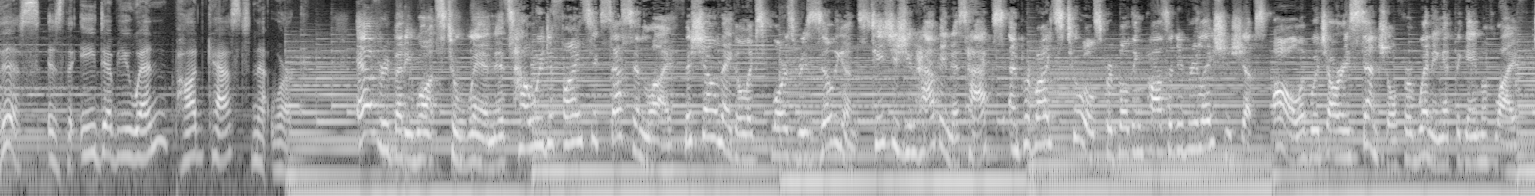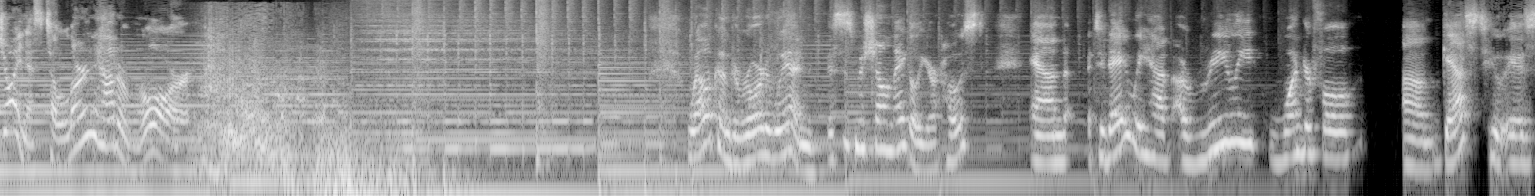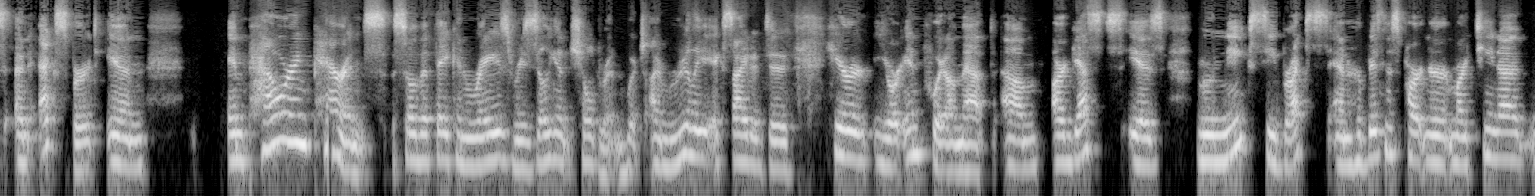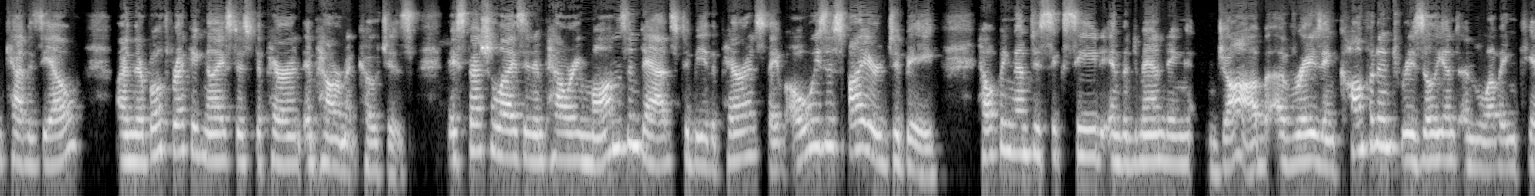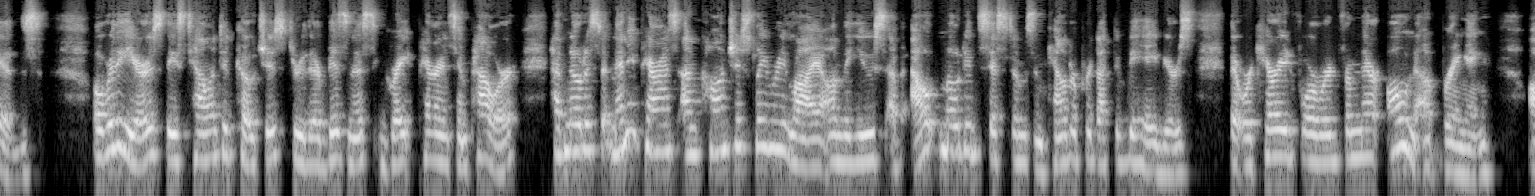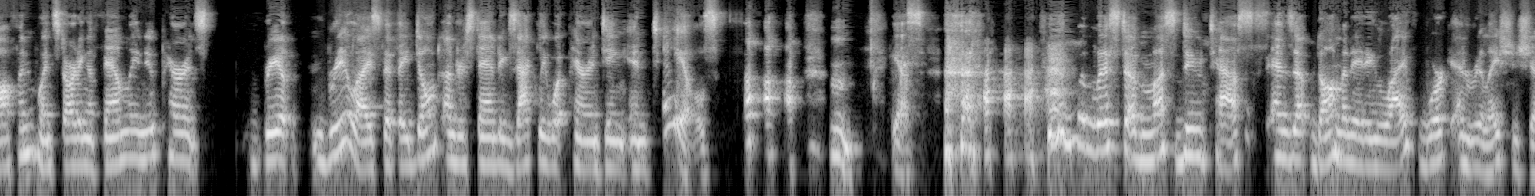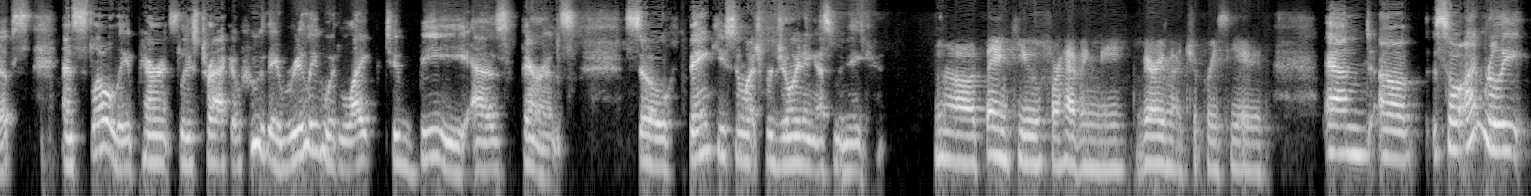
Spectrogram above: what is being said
This is the EWN Podcast Network. Everybody wants to win. It's how we define success in life. Michelle Nagel explores resilience, teaches you happiness hacks, and provides tools for building positive relationships, all of which are essential for winning at the game of life. Join us to learn how to roar. Welcome to Roar to Win. This is Michelle Nagel, your host. And today we have a really wonderful um, guest who is an expert in empowering parents so that they can raise resilient children, which I'm really excited to hear your input on that. Um, our guests is Mooniek Seebregts and her business partner Martina Caviezel, and they're both recognized as the parent empowerment coaches. They specialize in empowering moms and dads to be the parents they've always aspired to be, helping them to succeed in the demanding job of raising confident, resilient, and loving kids. Over the years, these talented coaches, through their business, Great Parents Empower, have noticed that many parents unconsciously rely on the use of outmoded systems and counterproductive behaviors that were carried forward from their own upbringing. Often, when starting a family, new parents realize that they don't understand exactly what parenting entails. mm, yes. the list of must do tasks ends up dominating life, work, and relationships. And slowly, parents lose track of who they really would like to be as parents. So, thank you so much for joining us, Mooniek. No, thank you for having me. Very much appreciated. And uh, so, I'm really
